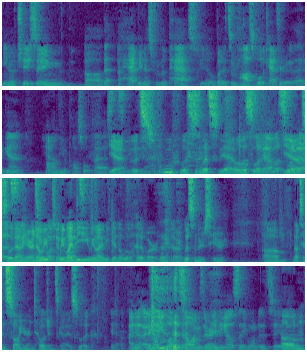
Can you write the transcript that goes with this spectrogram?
you know chasing uh, that a happiness from the past, you know, but it's impossible to capture that again Mm-hmm. Yeah. on the Impossible Past. Yeah, That's the name of the let's whew, let's let's yeah well Let's slow down. Let's slow yeah, down. slow down here. I know we, we might once. be we might be getting a little ahead of our our listeners here. Um, not to insult your intelligence, guys, but Yeah, I know. I know you love the song. Is there anything else that you wanted to say? About um, it?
